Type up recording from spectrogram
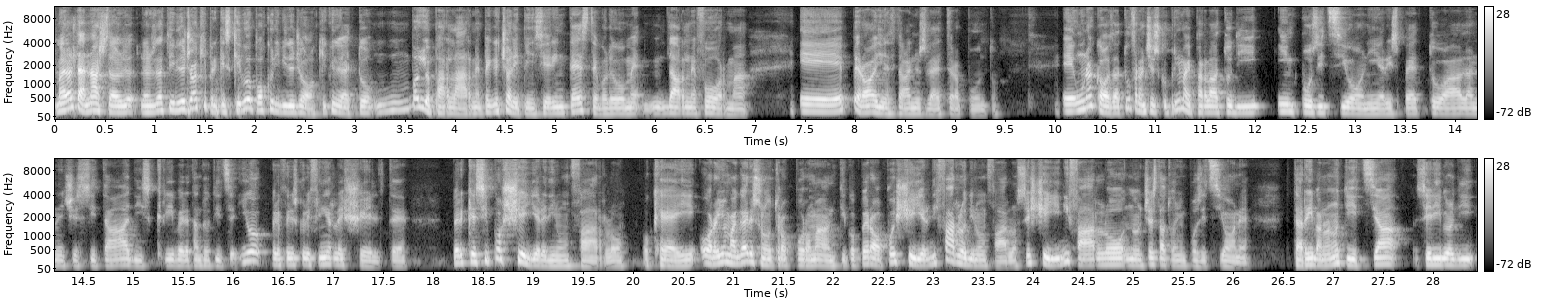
Ma in realtà nasce la newsletter di videogiochi perché scrivo poco di videogiochi, quindi ho detto, mm, voglio parlarne perché ho dei pensieri in testa e volevo me- darne forma, e però è diventata la newsletter appunto. E una cosa, tu Francesco prima hai parlato di imposizioni rispetto alla necessità di scrivere tante notizie. Io preferisco definirle scelte, perché si può scegliere di non farlo, ok? Ora io magari sono troppo romantico, però puoi scegliere di farlo o di non farlo. Se scegli di farlo non c'è stata un'imposizione. Ti arriva una notizia, sei libero di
